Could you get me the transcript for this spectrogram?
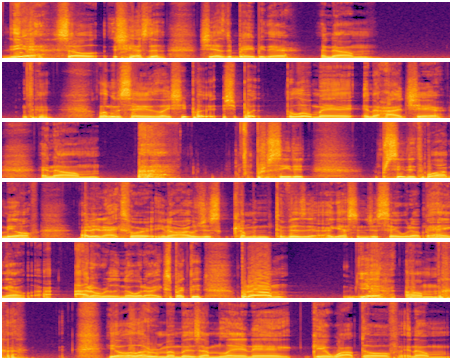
yeah, so she has the she has the baby there, and um, what I'm gonna say is like she put she put the little man in the high chair and um proceeded proceeded to wipe me off. I didn't ask for it. You know, I was just coming to visit, I guess, and just say what up and hang out. I, I don't really know what I expected. But um yeah, um yeah, all I remember is I'm laying there, get whopped off, and um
